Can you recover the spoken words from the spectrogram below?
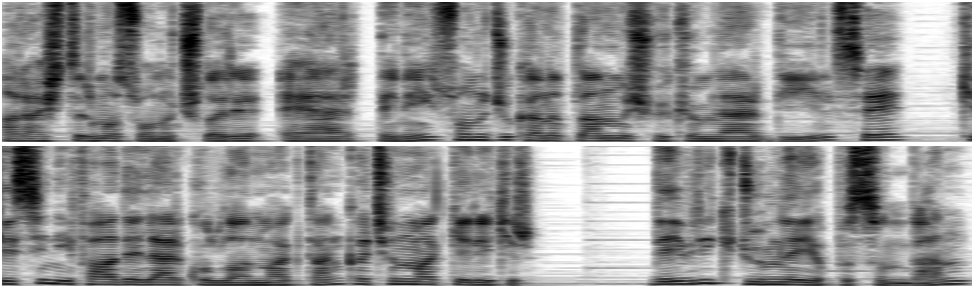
Araştırma sonuçları eğer deney sonucu kanıtlanmış hükümler değilse kesin ifadeler kullanmaktan kaçınmak gerekir. Devrik cümle yapısından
